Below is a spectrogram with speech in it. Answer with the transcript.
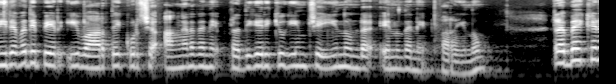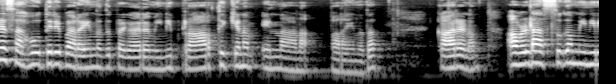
നിരവധി പേർ ഈ വാർത്തയെക്കുറിച്ച് അങ്ങനെ തന്നെ പ്രതികരിക്കുകയും ചെയ്യുന്നുണ്ട് എന്ന് തന്നെ പറയുന്നു. റബേക്കയുടെ സഹോദരി പറയുന്നത് പ്രകാരം ഇനി പ്രാർത്ഥിക്കണം എന്നാണ് പറയുന്നത്. കാരണം അവളുടെ അസുഖം ഇനി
